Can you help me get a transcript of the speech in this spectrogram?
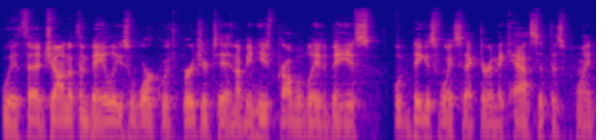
with uh, Jonathan Bailey's work with Bridgerton, I mean, he's probably the biggest biggest voice actor in the cast at this point.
